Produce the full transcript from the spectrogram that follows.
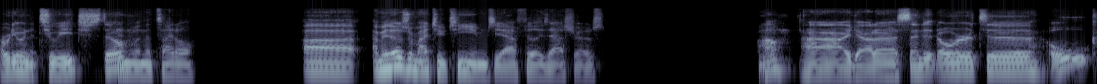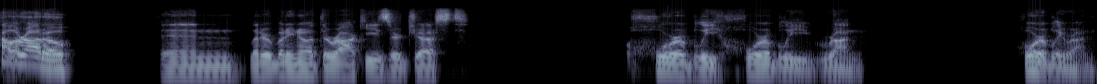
Are we doing two each still? Didn't win the title. Uh I mean those are my two teams. Yeah, Phillies Astros. Well, I gotta send it over to old Colorado and let everybody know that the Rockies are just horribly, horribly run. Horribly run.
